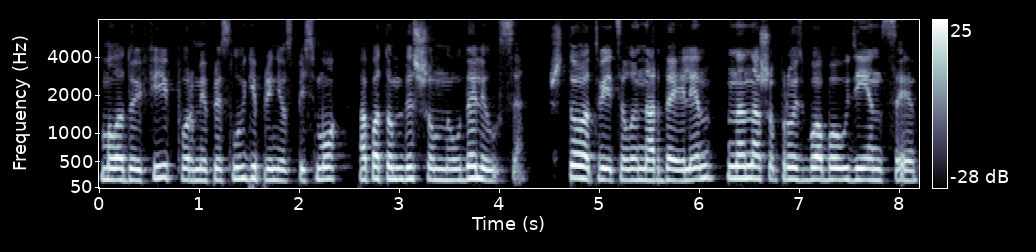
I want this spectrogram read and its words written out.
Молодой фей в форме прислуги принес письмо, а потом бесшумно удалился. «Что?» – ответил Энарда Элен на нашу просьбу об аудиенции.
